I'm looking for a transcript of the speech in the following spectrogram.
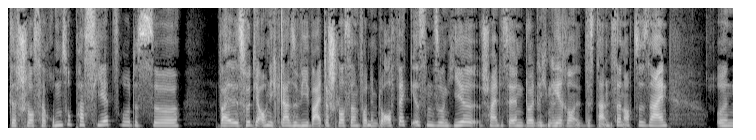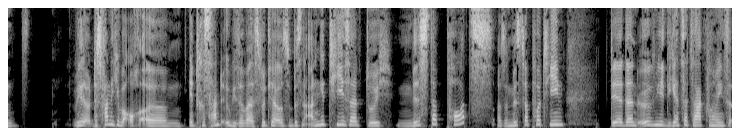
das Schloss herum so passiert, so das, äh, weil es wird ja auch nicht klar, so wie weit das Schloss dann von dem Dorf weg ist und so. Und hier scheint es ja in deutlich mhm. näherer Distanz dann auch zu sein. Und das fand ich aber auch ähm, interessant irgendwie so, weil es wird ja auch so ein bisschen angeteasert durch Mr. Potts, also Mr. Pottin, der dann irgendwie die ganze Zeit sagt von wegen so,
